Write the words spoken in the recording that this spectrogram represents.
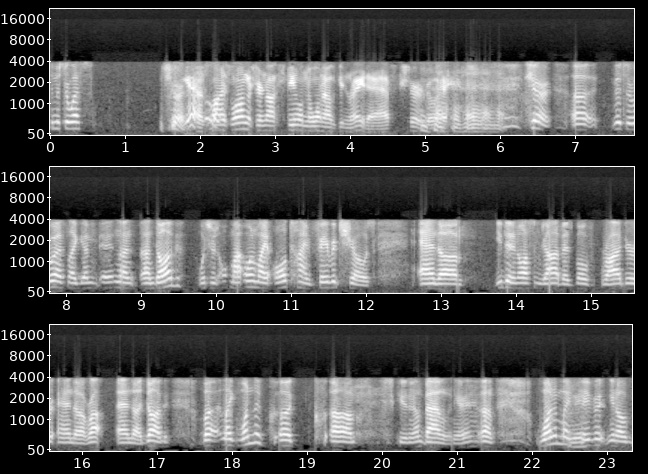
to Mr. West? Sure. Yeah, as long, as long as you're not stealing the one I was getting ready to ask. Sure, go ahead. Sure, uh, Mr. West, like um, on, on Doug, which is my, one of my all-time favorite shows, and um, you did an awesome job as both Roger and uh, Ro- and uh, Doug. But like one of the, uh, um, excuse me, I'm battling here. Um, one of my favorite, you know,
